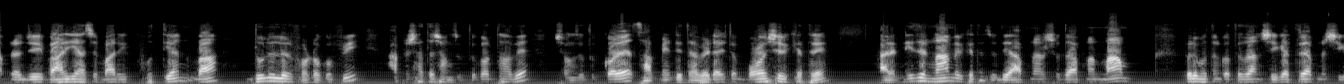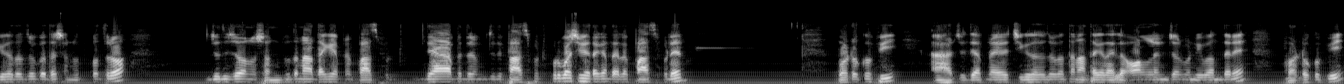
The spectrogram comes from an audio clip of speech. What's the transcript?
আপনার যে বাড়ি আছে, বাড়ির খতিয়ান বা দলিলের ফটোকপি আপনার সাথে সংযুক্ত করতে হবে। সংযুক্ত করে সাবমিট দিতে হবে। এটা একটা বয়সের ক্ষেত্রে। আর নিজের নামের ক্ষেত্রে যদি আপনার শুধু আপনার নাম পরিবর্তন করতে চান, সেক্ষেত্রে আপনার শিক্ষাগত যোগ্যতা সনদপত্র যদি জন না থাকে, আপনার পাসপোর্ট দেওয়া আবেদন যদি পাসপোর্ট প্রবাসী হয়ে থাকেন, তাহলে পাসপোর্টের ফটোকপি আর যদি আপনার চিকিৎসা যোগ্যতা না থাকে, তাহলে অনলাইন জন্ম নিবন্ধনে ফটোকপি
